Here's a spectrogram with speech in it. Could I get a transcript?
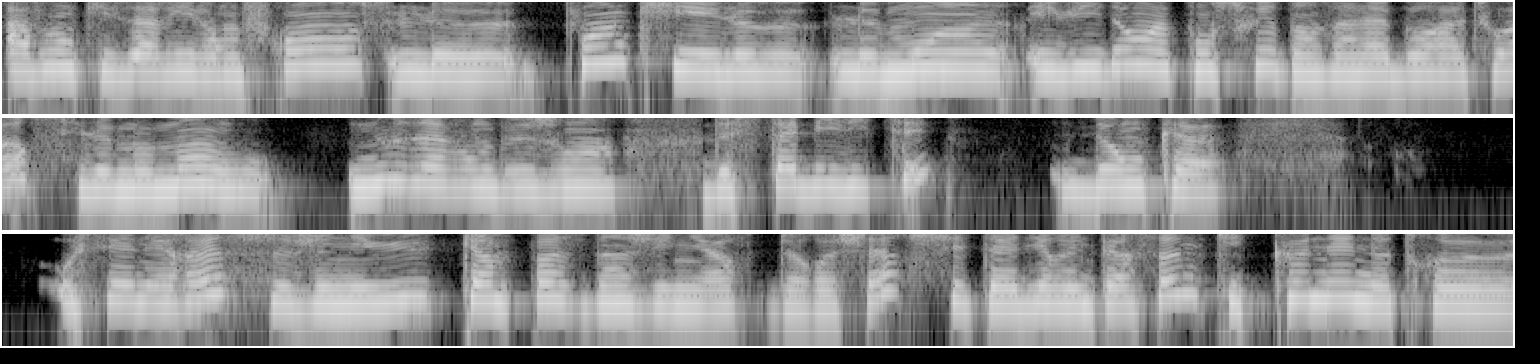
avant qu'ils arrivent en France. Le point qui est le, moins évident à construire dans un laboratoire, c'est le moment où nous avons besoin de stabilité. Donc, euh, au CNRS, je n'ai eu qu'un poste d'ingénieur de recherche, c'est-à-dire une personne qui connaît notre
